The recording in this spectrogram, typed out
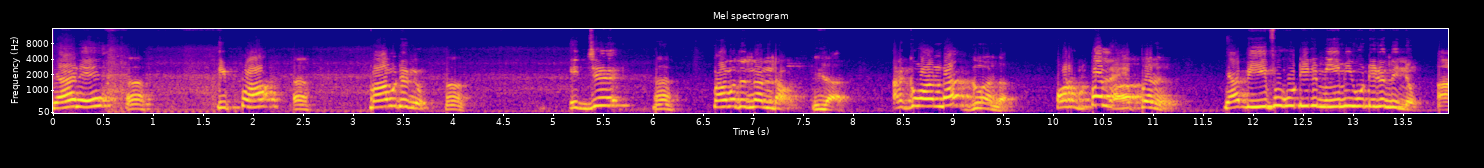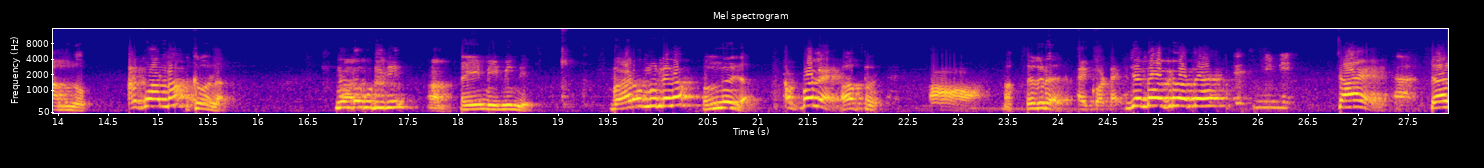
ഞാൻ ഇപ്പൊ ആ. മാമു തിന്നു ഇജ്ജ് ആ. മാമു തിന്നുണ്ടോ ഇല്ല. അനക്ക് വേണ്ട? എനിക്ക് വേണ്ട. ഉറപ്പല്ലേ? ഞാൻ ബീഫ് കൂട്ടിയിട്ട് മീമി കൂട്ടിയിട്ട് തിന്നും. ആ ഒന്നു അനക്ക് വേണ്ട? എനിക്ക് വേണ്ട. ഇന്നെന്താ കൂട്ടിയിട്ട്? ആ. ഈ മീമിന്. വേറെ ഒന്നുമില്ലല്ലോ? ഒന്നുമില്ല. ഉറപ്പല്ലേ? ആപ്പ് ആ. ആയിക്കോട്ടെ. ഇജ്ജ് എന്താ വെക്കുന്നത് ചായ? ചായ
